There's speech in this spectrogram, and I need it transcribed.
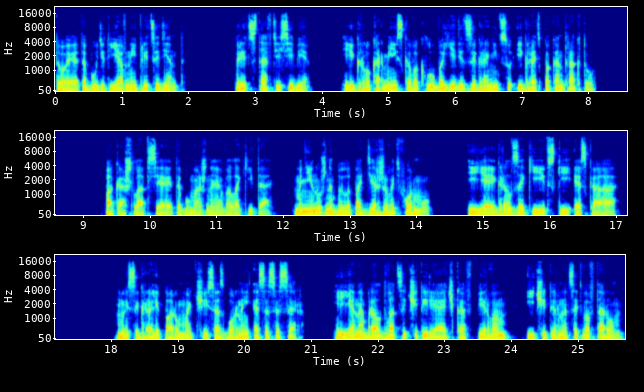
то это будет явный прецедент. Представьте себе, игрок армейского клуба едет за границу играть по контракту. Пока шла вся эта бумажная волокита, мне нужно было поддерживать форму, и я играл за киевский СКА. Мы сыграли пару матчей со сборной СССР, и я набрал 24 очка в первом и 14 во втором.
